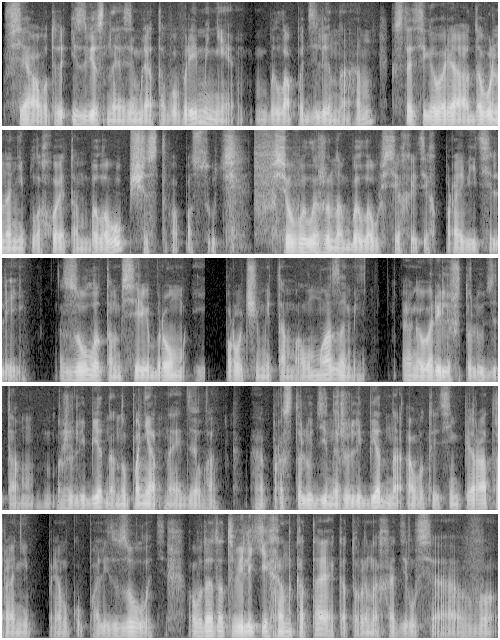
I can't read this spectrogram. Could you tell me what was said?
вся вот известная земля того времени была поделена. Кстати говоря, довольно неплохое там было общество, по сути. Все выложено было у всех этих правителей золотом, серебром и прочими там алмазами. Говорили, что люди там жили бедно, ну, понятное дело, простолюдины жили бедно, а вот эти императоры, они прям купались в золоте. Вот этот великий хан Катая, который находился в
